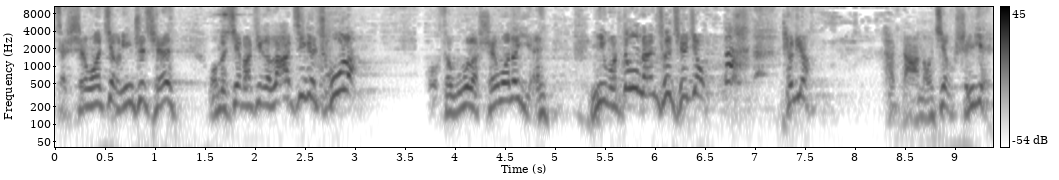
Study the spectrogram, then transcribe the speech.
在神王降临之前，我们先把这个垃圾给除了。否则污了神王的眼，你我都难辞其咎。爸，停停！他大闹降神宴，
